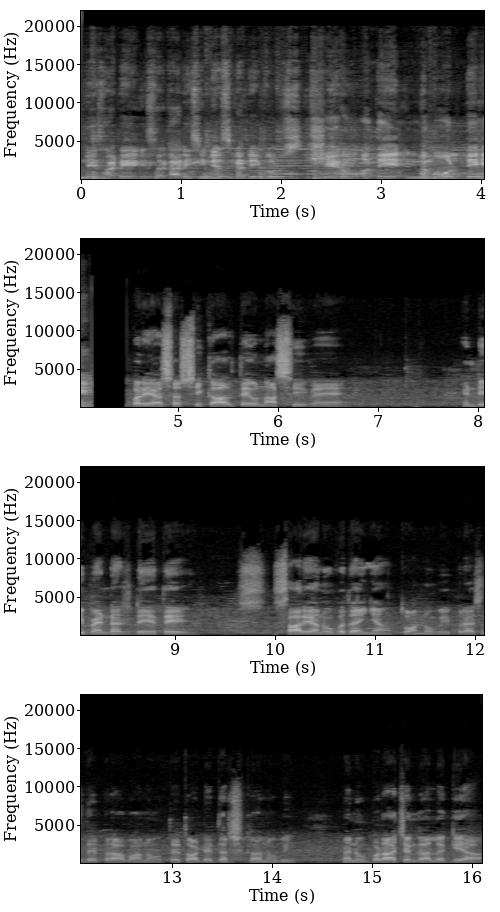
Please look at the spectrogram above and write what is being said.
ਨੇ ਸਾਡੇ ਸਰਕਾਰੀ ਸੀਨੀਅਰ ਸੈਕੰਡਰੀ ਸਕੂਲ ਸ਼ੇਰੋਂ ਅਤੇ ਨਮੋਲ ਦੇ ਭਰਿਆ ਸਤਿ ਸ਼੍ਰੀ ਅਕਾਲ ਤੇ 79ਵੇਂ ਇੰਡੀਪੈਂਡੈਂਸ ਡੇ ਤੇ ਸਾਰਿਆਂ ਨੂੰ ਵਧਾਈਆਂ, ਤੁਹਾਨੂੰ ਵੀ ਪ੍ਰੈਸ ਦੇ ਭਰਾਵਾਂ ਨੂੰ ਤੇ ਤੁਹਾਡੇ ਦਰਸ਼ਕਾਂ ਨੂੰ ਵੀ। ਮੈਨੂੰ ਬੜਾ ਚੰਗਾ ਲੱਗਿਆ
